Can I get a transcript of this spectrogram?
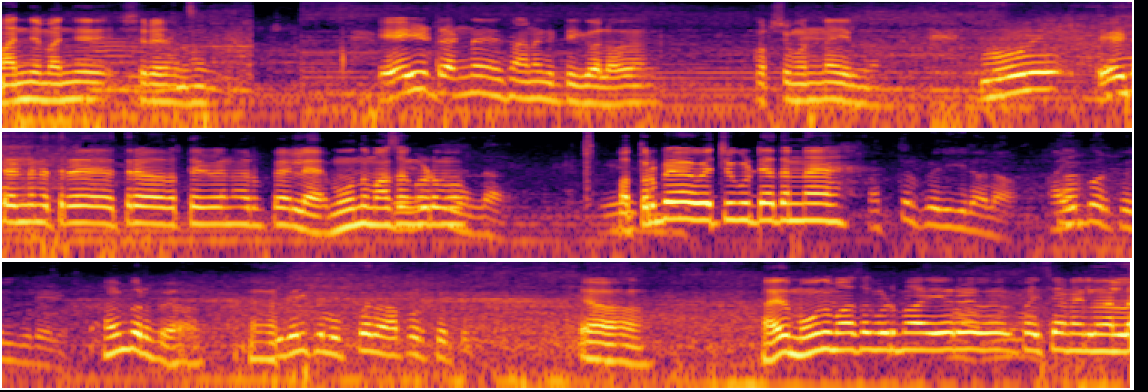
മഞ്ഞ് മഞ്ഞ് ശരിയാണ് ഏഴ് ടണ്ണ് സാധനം കിട്ടിക്കുമല്ലോ കുറച്ച് മുന്നേ ഇരുന്നു. മൂന്ന് ഏഴ് ടണ്ണിന് എത്ര എത്ര പത്ത് റുപ്യ അല്ലേ മൂന്ന് മാസം കൂടുമ്പോ പത്ത് റുപ്യ വെച്ച് കൂട്ടിയാൽ തന്നെ പത്ത് റുപ്യ ഒരു കിലോനോ? അമ്പത് റുപ്യ ഒരു കിലോന്. അമ്പത് റുപ്യ? ഇവർക്ക് മുപ്പത് നാൽപ്പത് റുപ്യ കിട്ടും. അതായത് മൂന്ന് മാസം കൂടുമ്പോ ഈ ഒരു പൈസ ആണെങ്കിൽ നല്ല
